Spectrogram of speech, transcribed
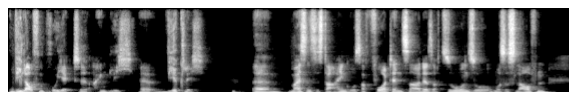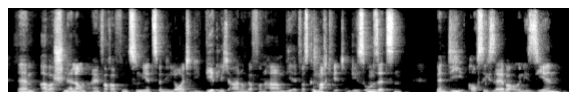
wie laufen Projekte eigentlich äh, wirklich? Ähm, meistens ist da ein großer Vortänzer, der sagt, so und so muss es laufen. Ähm, aber schneller und einfacher funktioniert es, wenn die Leute, die wirklich Ahnung davon haben, wie etwas gemacht wird und die es umsetzen, wenn die auch sich selber organisieren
